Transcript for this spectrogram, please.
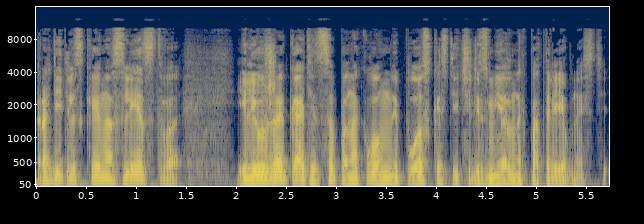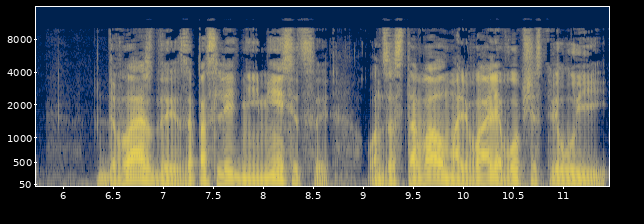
родительское наследство, или уже катится по наклонной плоскости чрезмерных потребностей. Дважды за последние месяцы он заставал Мальваля в обществе Луи.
